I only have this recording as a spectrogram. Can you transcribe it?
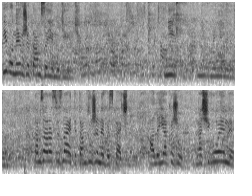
І вони вже там взаємодіють. Ні, ні, мені не відомо. Там зараз, ви знаєте, там дуже небезпечно. Але я кажу, наші воїни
